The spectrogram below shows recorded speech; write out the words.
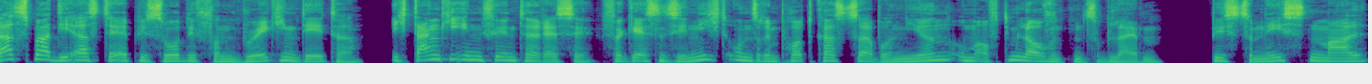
Das war die erste Episode von Breaking Data. Ich danke Ihnen für Ihr Interesse. Vergessen Sie nicht, unseren Podcast zu abonnieren, um auf dem Laufenden zu bleiben. Bis zum nächsten Mal,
